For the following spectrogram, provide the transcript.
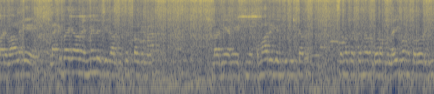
మరి వాళ్ళకి లెక్క ప్రకారం ఎమ్మెల్యే సీటాలు చూపించాలి మరి. మీ మీ కుమారుడికి ఎందుకు ఇచ్చారు చిన్నతో చిన్న కూడా లైఫ్ ఉన్న కుర్రోడికి.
